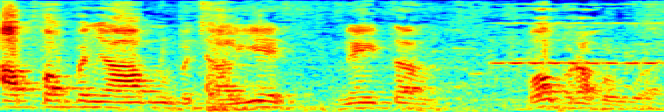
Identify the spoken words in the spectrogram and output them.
ਆਪਾਂ ਪੰਜਾਬ ਨੂੰ ਬਚਾ ਲਈਏ ਨਹੀਂ ਤਾਂ ਬਹੁਤ ਬੁਰਾ ਹੋਊਗਾ।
